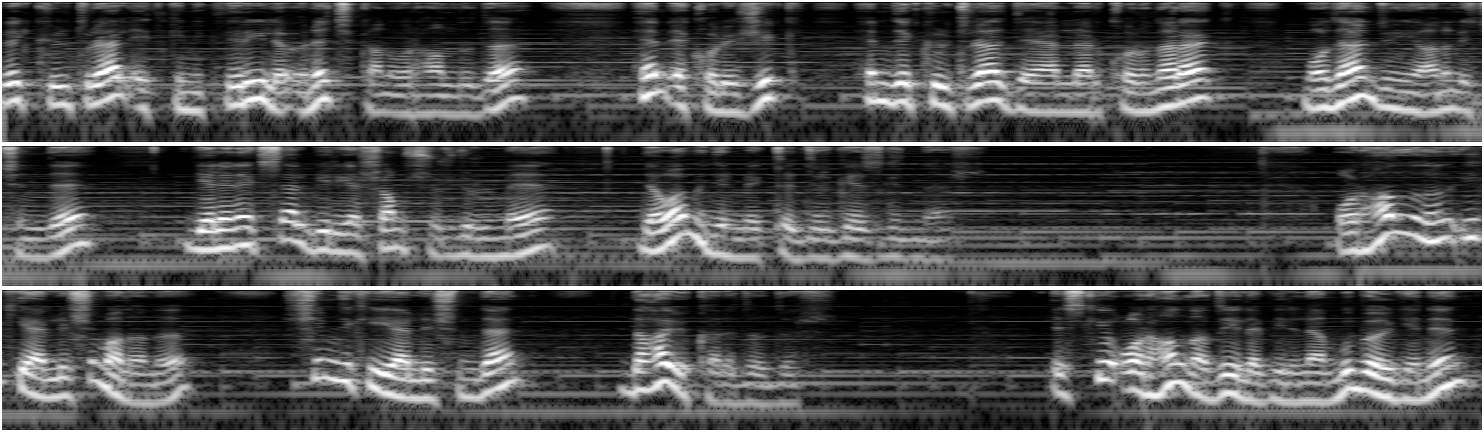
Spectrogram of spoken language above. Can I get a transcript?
ve kültürel etkinlikleriyle öne çıkan Orhanlı'da hem ekolojik hem de kültürel değerler korunarak modern dünyanın içinde geleneksel bir yaşam sürdürülmeye devam edilmektedir gezginler. Orhanlı'nın ilk yerleşim alanı şimdiki yerleşimden daha yukarıdadır. Eski Orhanlı adıyla bilinen bu bölgenin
